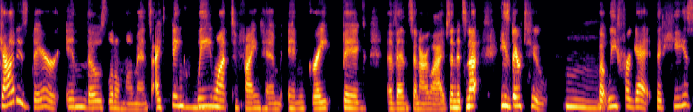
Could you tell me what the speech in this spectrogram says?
God is there in those little moments. I think we mm-hmm. want to find him in great big events in our lives. And it's not, he's there too. Mm. But we forget that he's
